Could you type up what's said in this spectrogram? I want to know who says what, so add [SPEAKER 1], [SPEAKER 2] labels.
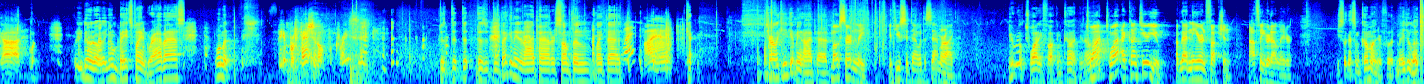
[SPEAKER 1] God. What, what are you doing over there? You and Bates playing grab ass? Woman, be a professional, for Christ's sake. Does, does, does, does Becca need an iPad or something like that?
[SPEAKER 2] What?
[SPEAKER 1] My hand. Charlie, can you get me an iPad?
[SPEAKER 3] Most certainly. If you sit down with the samurai.
[SPEAKER 1] You're a real twatty fucking cunt, you know?
[SPEAKER 3] Twat, twat, I cunt tear hear you. I've got an ear infection. I'll figure it out later.
[SPEAKER 1] You still got some cum on your foot. Major look.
